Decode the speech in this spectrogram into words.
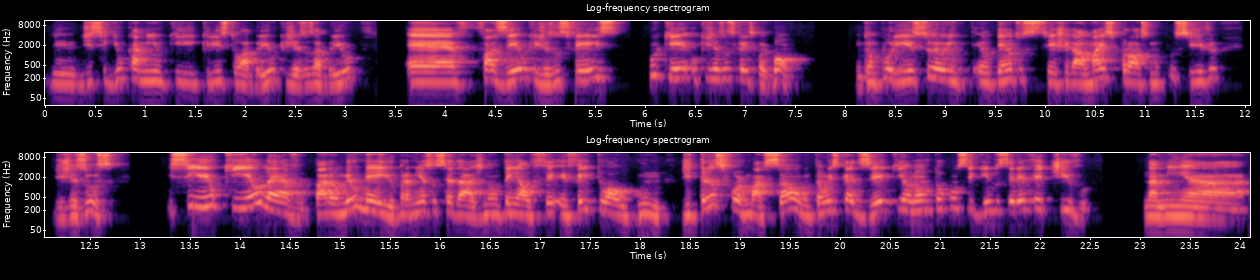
de, de, seguir o caminho que Cristo abriu, que Jesus abriu, é fazer o que Jesus fez, porque o que Jesus fez foi bom. Então, por isso, eu, eu tento chegar o mais próximo possível de Jesus. E se o que eu levo para o meu meio, para a minha sociedade, não tem efeito algum de transformação, então isso quer dizer que eu não estou conseguindo ser efetivo na minha,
